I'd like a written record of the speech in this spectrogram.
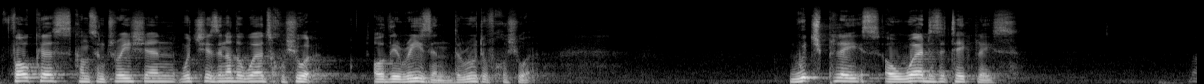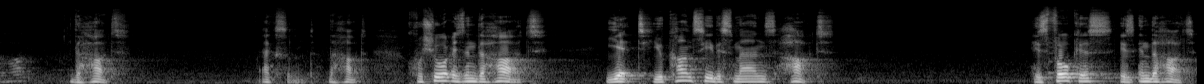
Focus, concentration, which is in other words khushu', or the reason, the root of khushu'. Which place or where does it take place? The heart. The heart. Excellent. The heart. Khushu' is in the heart, yet you can't see this man's heart. His focus is in the heart.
